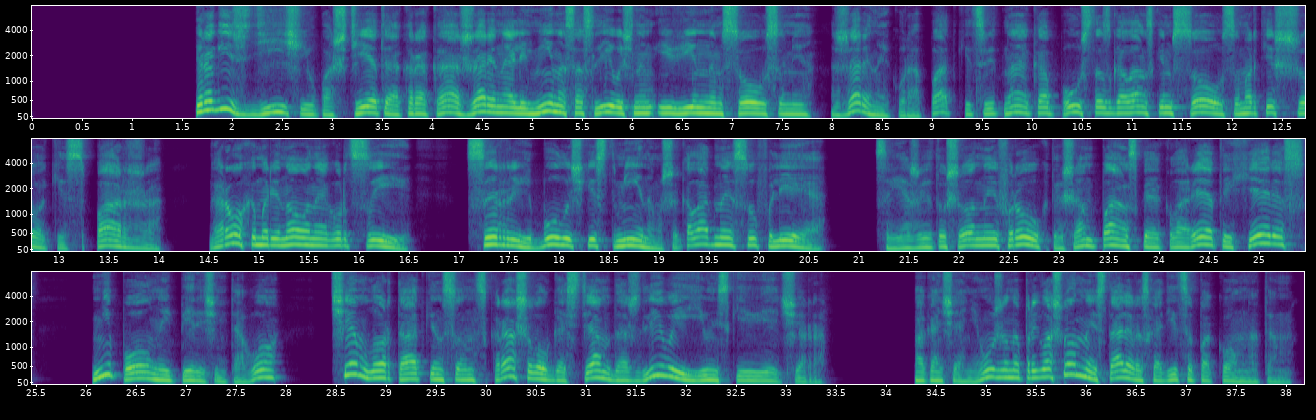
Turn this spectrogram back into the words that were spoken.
Пироги с дичью, паштеты, окорока, жареная оленина со сливочным и винным соусами, жареные куропатки, цветная капуста с голландским соусом, артишоки, спаржа, горох и маринованные огурцы, сыры, булочки с тмином, шоколадное суфле, свежие тушеные фрукты, шампанское, кларет и херес — неполный перечень того, чем лорд Аткинсон скрашивал гостям дождливый июньский вечер. По окончании ужина приглашенные стали расходиться по комнатам.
